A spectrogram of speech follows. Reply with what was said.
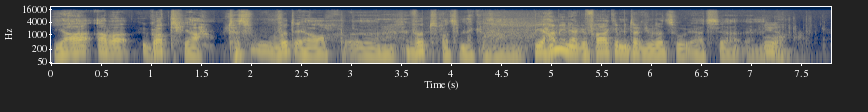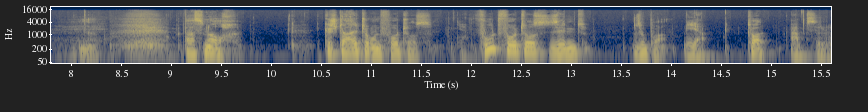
Ja, aber Gott, ja, das wird er auch, äh, wird trotzdem lecker sein. Wir haben ihn ja gefragt im Interview dazu, er hat ja, ähm, Ja. was noch? Gestaltung und Fotos. Food-Fotos sind super, ja, toll. absolut.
